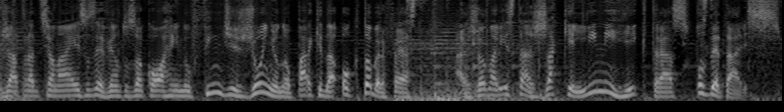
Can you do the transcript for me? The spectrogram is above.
Já tradicionais, os eventos ocorrem no fim de junho no Parque da Oktoberfest. A jornalista Jaqueline Rick traz os detalhes.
